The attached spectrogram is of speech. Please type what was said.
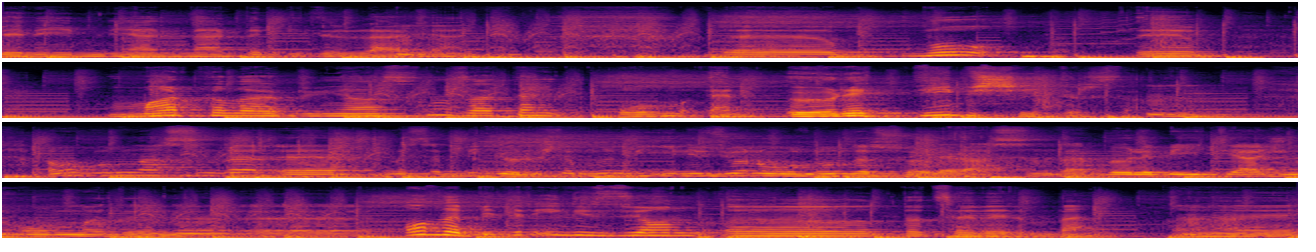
deneyimleyenler de bilirler yani. E, bu e, markalar dünyasının zaten olma, yani öğrettiği bir şeydir sana. Ama bunun aslında e, mesela bir görüşte bunun bir illüzyon olduğunu da söyler aslında. Böyle bir ihtiyacın olmadığını. E, Olabilir. İllüzyon e, da severim ben. E,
